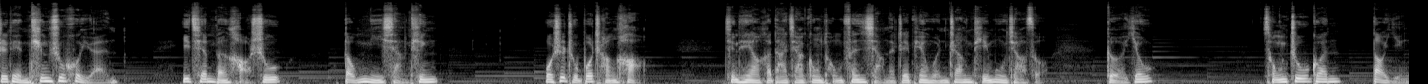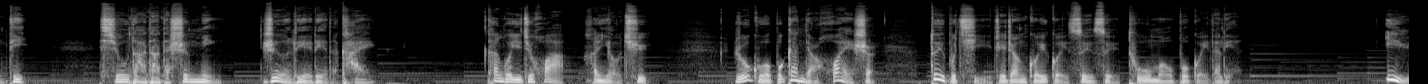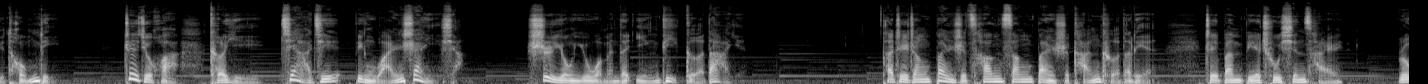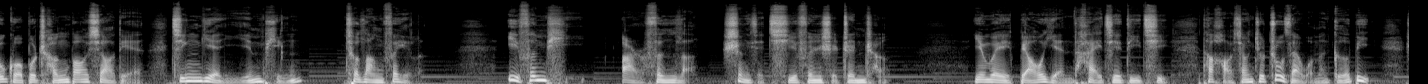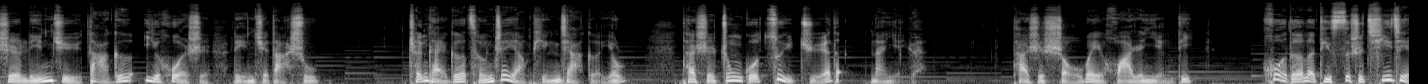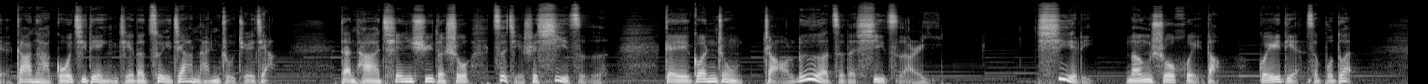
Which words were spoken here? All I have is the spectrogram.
十点听书会员，一千本好书，懂你想听。我是主播常浩，今天要和大家共同分享的这篇文章题目叫做《葛优》，从朱官到影帝，羞答答的生命，热烈烈的开。看过一句话很有趣：如果不干点坏事儿，对不起这张鬼鬼祟祟、图谋不轨的脸。一语同理。这句话可以嫁接并完善一下，适用于我们的影帝葛大爷。他这张半是沧桑半是坎坷的脸，这般别出心裁，如果不承包笑点、惊艳银屏，就浪费了。一分痞，二分冷，剩下七分是真诚。因为表演太接地气，他好像就住在我们隔壁，是邻居大哥，亦或是邻居大叔。陈凯歌曾这样评价葛优：他是中国最绝的男演员，他是首位华人影帝，获得了第四十七届戛纳国际电影节的最佳男主角奖。但他谦虚地说自己是戏子，给观众找乐子的戏子而已。戏里。能说会道，鬼点子不断，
